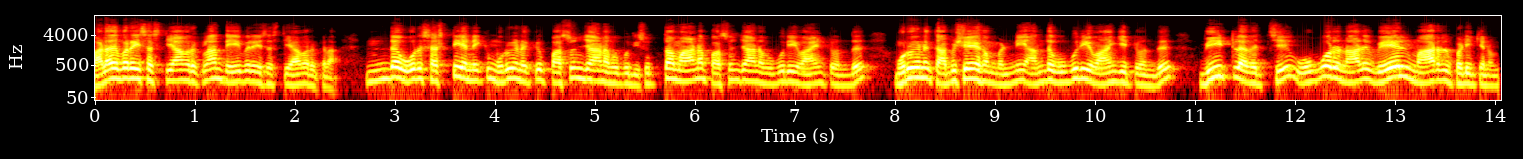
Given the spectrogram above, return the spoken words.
வளர்வரை சஷ்டியாகவும் இருக்கலாம் தேய்வரை சஷ்டியாகவும் இருக்கலாம். இந்த ஒரு சஷ்டி அன்னைக்கு முருகனுக்கு பசுஞ்சான விபூதி சுத்தமான பசுஞ்சான விபூதியை வாங்கிட்டு வந்து முருகனுக்கு அபிஷேகம் பண்ணி அந்த விபூதியை வாங்கிட்டு வந்து வீட்டில் வச்சு ஒவ்வொரு நாளும் வேல் மாறல் படிக்கணும்.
